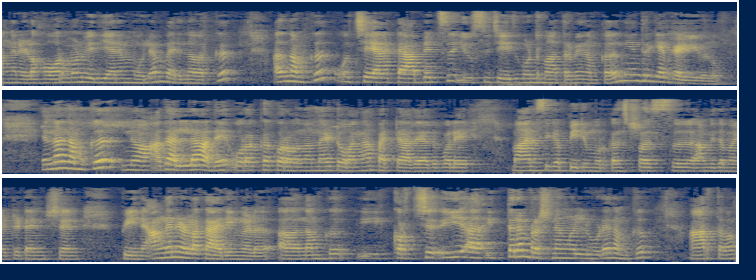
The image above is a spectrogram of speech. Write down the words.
അങ്ങനെയുള്ള ഹോർമോൺ വ്യതിയാനം മൂലം വരുന്നവർക്ക് അത് നമുക്ക് ടാബ്ലറ്റ്സ് യൂസ് ചെയ്തുകൊണ്ട് മാത്രമേ നമുക്കത് നിയന്ത്രിക്കാൻ കഴിയുള്ളൂ. എന്നാൽ നമുക്ക് അതല്ലാതെ ഉറക്കക്കുറവ് നന്നായിട്ട് ഉറങ്ങാൻ പറ്റാതെ അതുപോലെ മാനസിക പിരിമുറുക്കം സ്ട്രെസ് അമിതമായിട്ട് ടെൻഷൻ പിന്നെ അങ്ങനെയുള്ള കാര്യങ്ങൾ നമുക്ക് ഈ കുറച്ച് ഈ ഇത്തരം പ്രശ്നങ്ങളിലൂടെ നമുക്ക് ആർത്തവം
